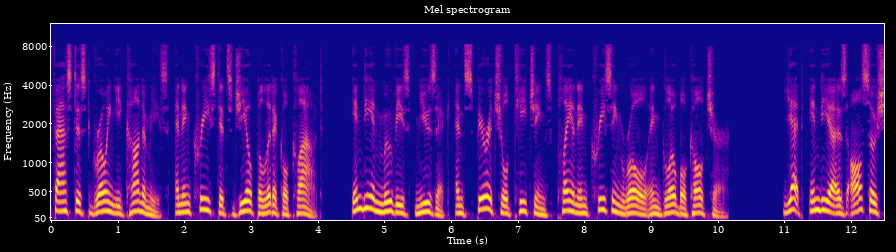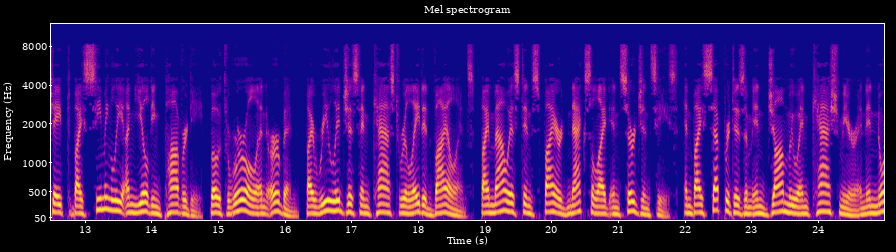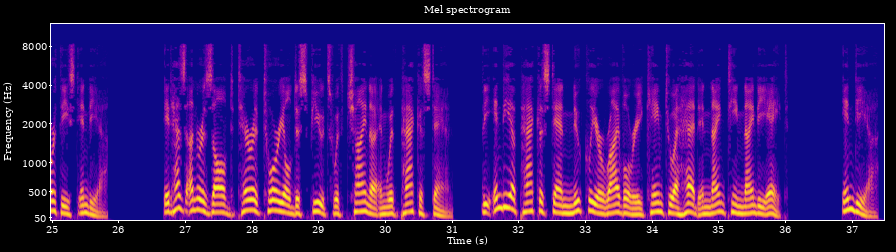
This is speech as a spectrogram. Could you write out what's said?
fastest growing economies, and increased its geopolitical clout. Indian movies, music, and spiritual teachings play an increasing role in global culture. Yet, India is also shaped by seemingly unyielding poverty, both rural and urban, by religious and caste-related violence, by Maoist-inspired Naxalite insurgencies, and by separatism in Jammu and Kashmir and in northeast India. It has unresolved territorial disputes with China and with Pakistan. The India-Pakistan nuclear rivalry came to a head in 1998. India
